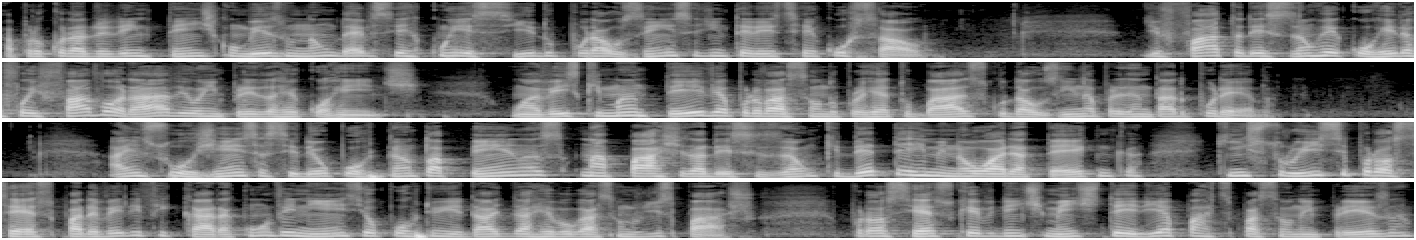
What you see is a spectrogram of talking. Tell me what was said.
a Procuradoria entende que o mesmo não deve ser conhecido por ausência de interesse recursal. De fato, a decisão recorrida foi favorável à empresa recorrente, uma vez que manteve a aprovação do projeto básico da usina apresentado por ela. A insurgência se deu, portanto, apenas na parte da decisão que determinou a área técnica que instruísse processo para verificar a conveniência e oportunidade da revogação do despacho, processo que evidentemente teria a participação da empresa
